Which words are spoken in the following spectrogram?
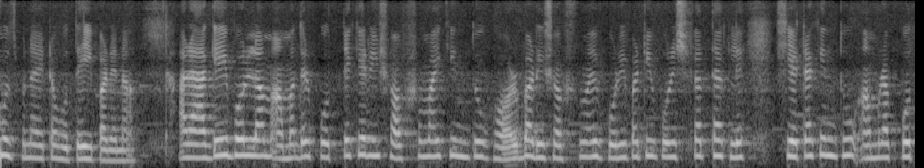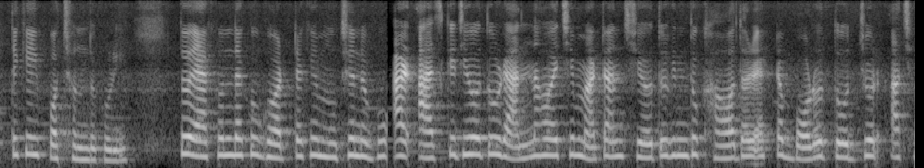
মুছবে না, এটা হতেই পারে না। আর আগেই বললাম, আমাদের প্রত্যেকেরই সবসময় কিন্তু ঘর বাড়ি সবসময় পরিপাটি পরিষ্কার থাকলে সেটা কিন্তু আমরা প্রত্যেকেই পছন্দ করি। তো এখন দেখো ঘরটাকে মুছে নেব। আর আজকে যেহেতু রান্না হয়েছে মাটন, সেহেতু কিন্তু খাওয়া দাওয়ার একটা বড় তোড়জোড় আছে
